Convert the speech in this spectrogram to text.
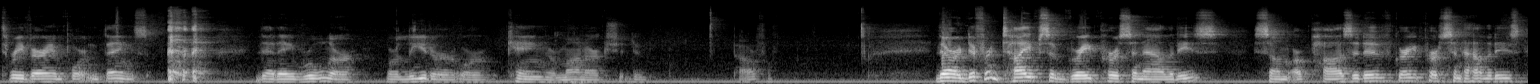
three very important things that a ruler or leader or king or monarch should do. Powerful. There are different types of great personalities. Some are positive great personalities,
